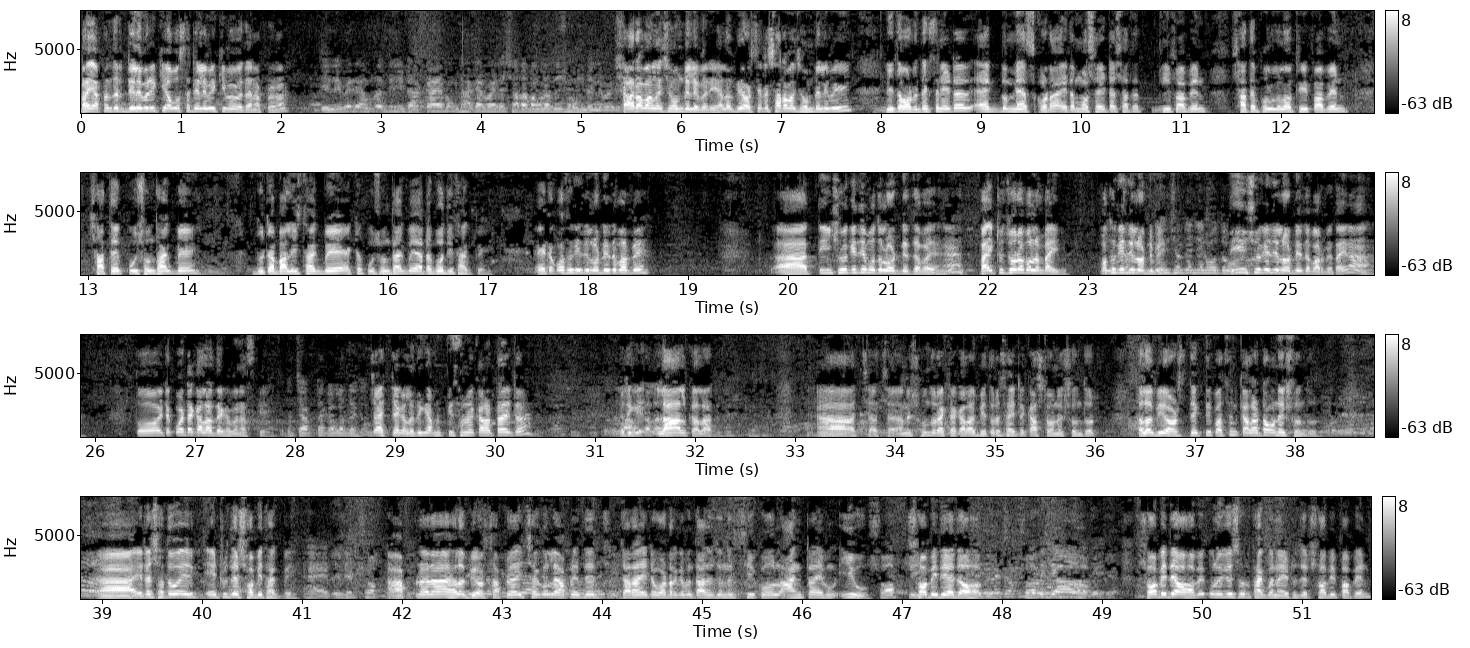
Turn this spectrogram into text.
ভাই আপনাদের ডেলিভারি কি অবস্থা? ডেলিভারি কীভাবে দেন আপনারা? ডেলিভারি আমরা দিই ঢাকা এবং ঢাকার বাইরে সারা বাংলাদেশ হোম ডেলিভারি সারা বাংলাদেশে হোম ডেলিভারি হ্যালো এটা সারা বাংলাদেশে হোম ডেলিভারি পারবেন। দেখছেন এটা একদম ম্যাচ করা। এটা মশারিটার সাথে ফ্রি পাবেন সাথে ফুলগুলো ফ্রি পাবেন। সাথে কুশন থাকবে দুটা বালিশ থাকবে একটা কুশন থাকবে একটা গদি থাকবে। এটা কত কেজি লোড দিতে পারবে? তিনশো কেজির মতো লোড দিতে পারবে হ্যাঁ? ভাই একটু জোরে বলেন ভাই কত কেজি লোড নেবে? তিনশো কেজি লোড দিতে পারবে তাই না? তো এটা কয়টা কালার দেখাবেন আজকে? চারটা কালার দেখাবো। চারটা কালার দেখি আপনি পিছনের কালারটা এটা? এটা কি লাল কালার। আচ্ছা আচ্ছা অনেক সুন্দর একটা কালার ভেতরে সাইডের কাজটা অনেক সুন্দর। হ্যালো বিয়ার্স দেখতে পাচ্ছেন কালারটা অনেক সুন্দর। এটার সাথেও এ টু দের সবই থাকবে। হ্যাঁ আপনারা হ্যালো বিয়ার্স আপনারা ইচ্ছা করলে আপনাদের যারা এটা অর্ডার করবেন তাদের জন্য সিকল আংটা এবং ইউ সবই দিয়ে দেওয়া হবে। সবই দেওয়া হবে। সবই দেওয়া হবে কোনো কিছু থাকবে না এ টু জেড সবই পাবেন।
